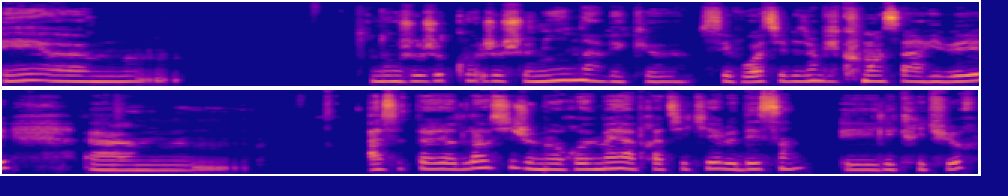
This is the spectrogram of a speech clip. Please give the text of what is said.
Et euh, donc, je, chemine avec euh, ces voix, ces visions qui commencent à arriver. À cette période-là aussi, je me remets à pratiquer le dessin et l'écriture.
